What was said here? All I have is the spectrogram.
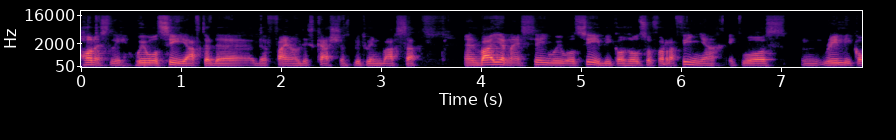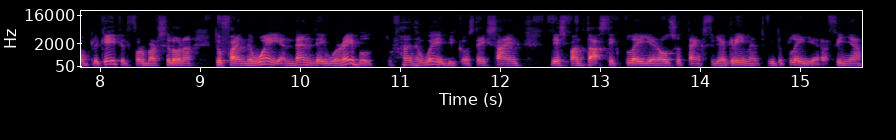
honestly, we will see after the, the final discussions between Barca and Bayern, I say we will see because also for Rafinha, it was mm, really complicated for Barcelona to find a way. And then they were able to find a way because they signed this fantastic player also thanks to the agreement with the player. Rafinha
